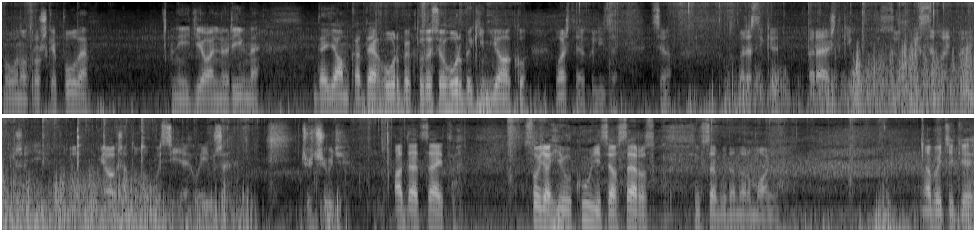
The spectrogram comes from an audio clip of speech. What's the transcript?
бо воно трошки поле, не ідеально рівне. Де ямка, де горбик, тут ось горбик і м'яко. Бачите, як лізе ця. Скільки рештків всю із землею перемішані. Тут м'якше, то посіє глибше. Чуть-чуть. А де цей то? Соя гілкується, все роз... і все буде нормально. Аби тільки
